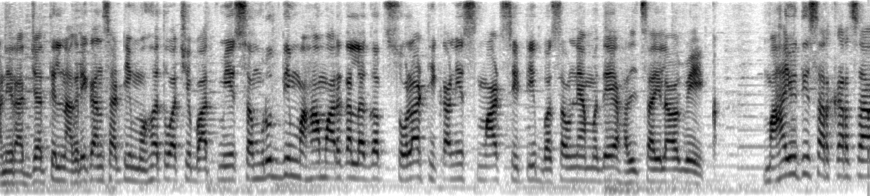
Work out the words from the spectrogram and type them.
आणि राज्यातील नागरिकांसाठी महत्त्वाची बातमी समृद्धी महामार्गालगत सोळा ठिकाणी स्मार्ट सिटी बसवण्यामध्ये हालचालीला वेग. महायुती सरकारचा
